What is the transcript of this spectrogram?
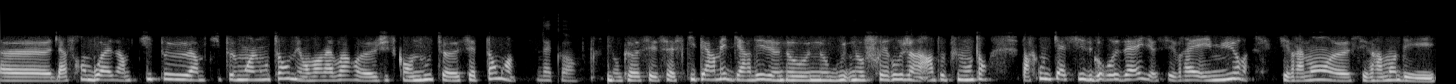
euh, de la framboise un petit peu un petit peu moins longtemps mais on va en avoir euh, jusqu'en août euh, septembre D'accord. donc euh, c'est ce qui permet de garder nos, nos, nos fruits rouges un, un peu plus longtemps. Par contre, cassis, groseille, c'est vrai, et mûr, c'est vraiment, euh, c'est vraiment des,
